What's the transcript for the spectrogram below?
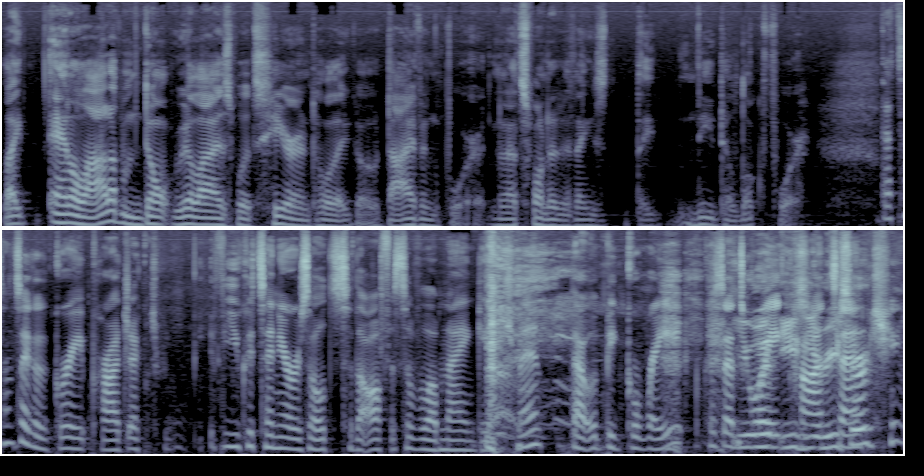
Like, and a lot of them don't realize what's here until they go diving for it, and that's one of the things they need to look for. That sounds like a great project. If you could send your results to the Office of Alumni Engagement, that would be great because that's You want great easy content. research?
